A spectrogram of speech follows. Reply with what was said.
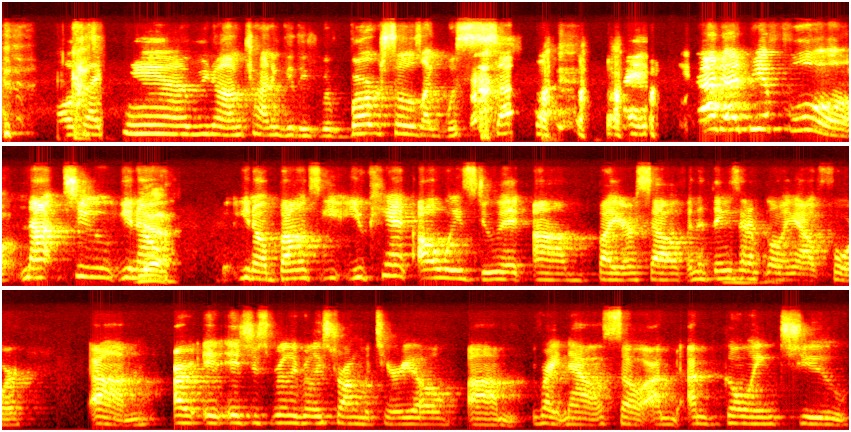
I was like, Graham, you know, I'm trying to get these reversals. Like, what's up? I'd, I'd, be a fool not to, you know, yeah. you know, bounce. You, you, can't always do it um, by yourself. And the things that I'm going out for um, are it, it's just really, really strong material um, right now. So I'm I'm going to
